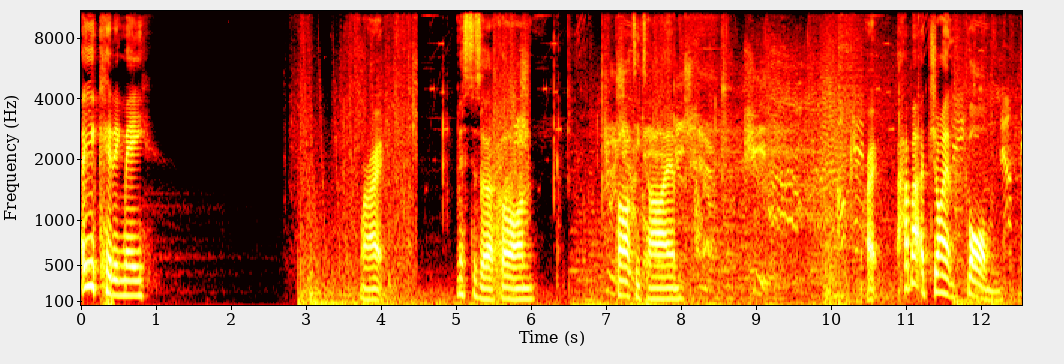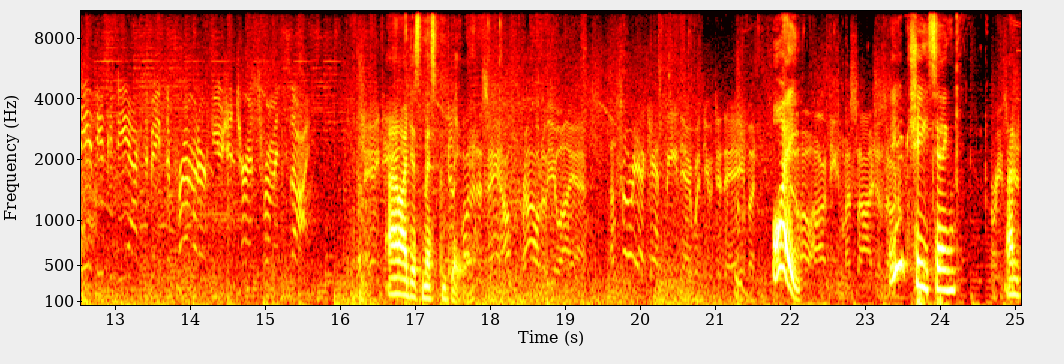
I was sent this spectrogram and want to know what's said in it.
Are you kidding me? Right. Mr. Zircon. Party time. How about a giant bomb? And I just missed completely. Oi! are you cheating? And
